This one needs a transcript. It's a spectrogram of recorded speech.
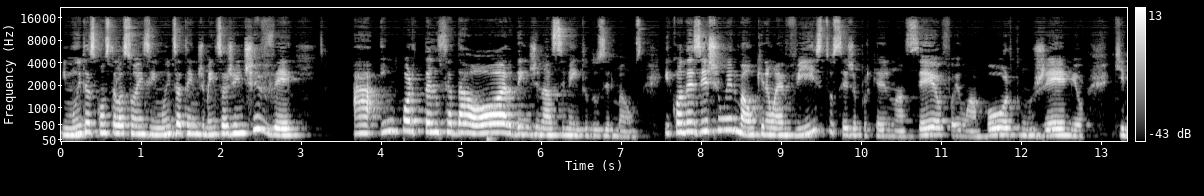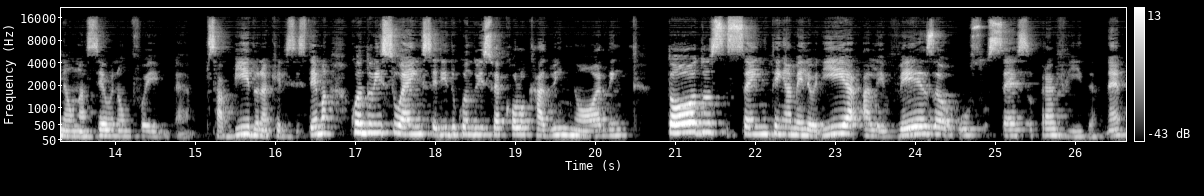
Em muitas constelações, em muitos atendimentos, a gente vê a importância da ordem de nascimento dos irmãos. E quando existe um irmão que não é visto, seja porque ele não nasceu, foi um aborto, um gêmeo que não nasceu e não foi é, sabido naquele sistema, quando isso é inserido, quando isso é colocado em ordem, todos sentem a melhoria, a leveza, o sucesso para a vida, né?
